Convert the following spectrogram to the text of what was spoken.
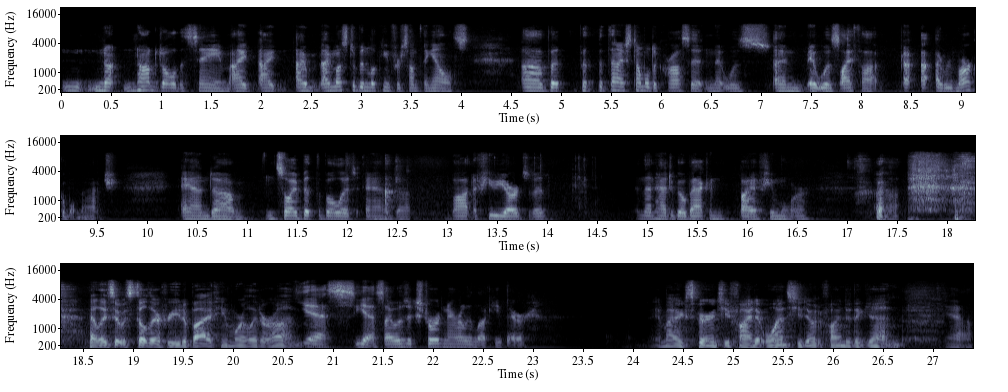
not not at all the same. I I I, I must have been looking for something else. Uh, but but but then I stumbled across it, and it was and it was I thought a, a remarkable match, and um, and so I bit the bullet and uh, bought a few yards of it, and then had to go back and buy a few more. At least it was still there for you to buy a few more later on. Yes, yes, I was extraordinarily lucky there. In my experience, you find it once, you don't find it again. Yeah.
